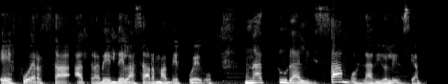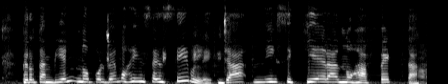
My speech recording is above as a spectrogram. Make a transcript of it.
eh, fuerza a través de las armas de fuego. Naturalizamos la violencia, pero también nos volvemos insensibles, ya ni siquiera nos afecta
